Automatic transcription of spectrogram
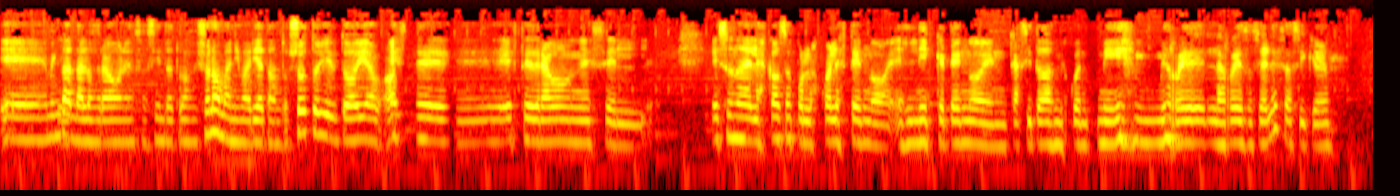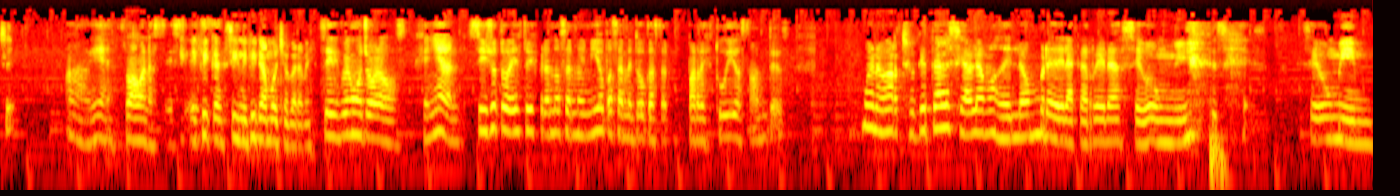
Eh, me encantan los dragones así en tatuajes. Yo no me animaría tanto. Yo estoy todavía. ah, Este, eh, este dragón es el es una de las causas por las cuales tengo el nick que tengo en casi todas mis mi- mis redes- las redes sociales, así que Ah, bien. Ah, bueno, es- es- significa, significa mucho para mí. Sí, vengo mucho para vos. Genial. Sí, yo todavía estoy esperando hacerme el mío. Pasa, me tengo que hacer un par de estudios antes. Bueno, Archo, ¿qué tal si hablamos del hombre de la carrera según mi según mi,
